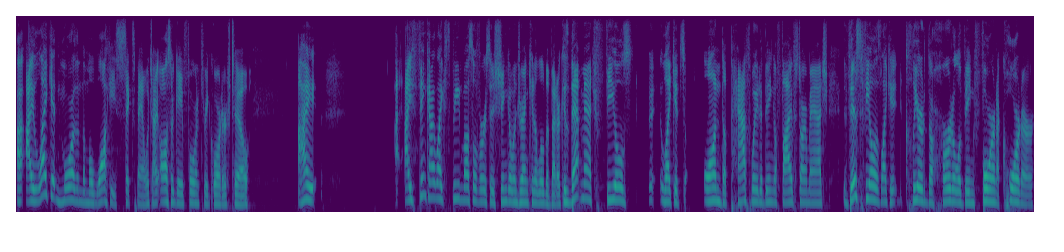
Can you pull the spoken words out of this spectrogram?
I, I like it more than the Milwaukee six man, which I also gave four and three quarters to. I I- think I like Speed Muscle versus Shingo and Dragon Kid a little bit better because that match feels uh, like it's on the pathway to being a five star match. This feels like it cleared the hurdle of being four and a quarter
